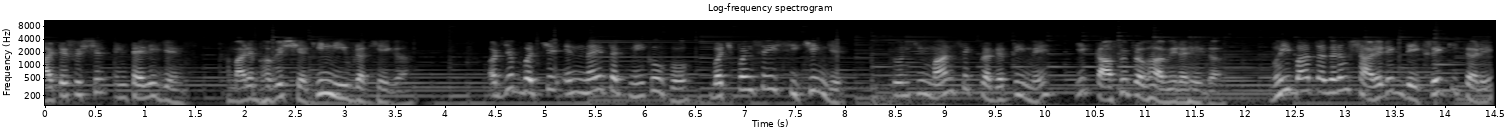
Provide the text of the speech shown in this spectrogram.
आर्टिफिशियल इंटेलिजेंस हमारे भविष्य की नींव रखेगा। और जब बच्चे इन नए तकनीकों को बचपन से ही सीखेंगे तो उनकी मानसिक प्रगति में ये काफ़ी प्रभावी रहेगा। वही बात अगर हम शारीरिक देखरेख की करें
